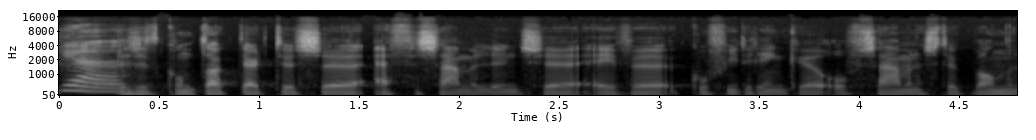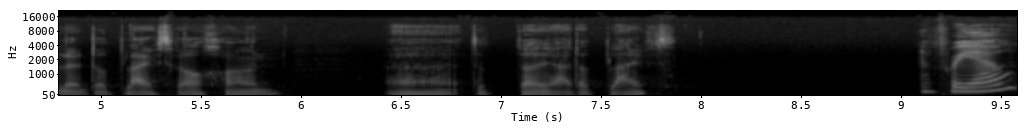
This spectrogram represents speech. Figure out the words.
Ja. Dus het contact daartussen, even samen lunchen, even koffie drinken of samen een stuk wandelen, dat blijft wel gewoon, eh, dat, dat, ja, dat blijft. En voor jou?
